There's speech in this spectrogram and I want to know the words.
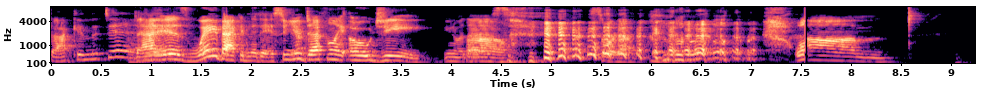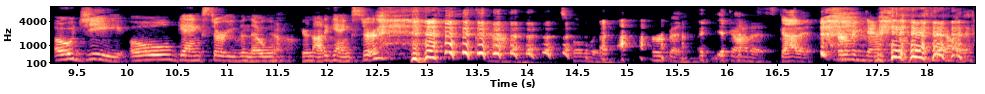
back in the day. That is way back in the day. So you're Yeah. definitely OG. You know what that is? Sort of. well, um, OG, old gangster. Even though Yeah. you're not a gangster. yeah, totally. Urban. Got it. Got it. Urban gangster. Got it.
